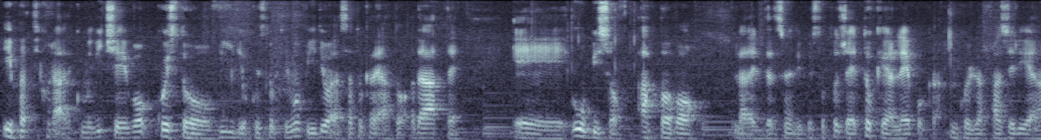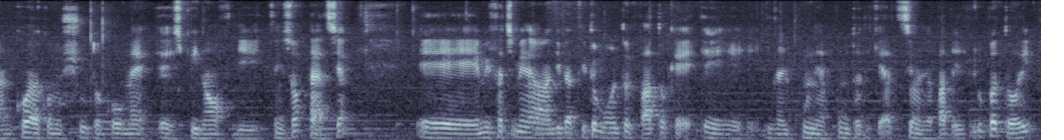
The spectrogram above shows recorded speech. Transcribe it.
In particolare, come dicevo, questo video, questo primo video era stato creato ad arte e Ubisoft approvò la realizzazione di questo progetto che all'epoca, in quella fase lì, era ancora conosciuto come eh, spin-off di Prince of Persia e mi, face, mi, ha divertito molto il fatto che eh, in alcune appunto dichiarazioni da parte degli sviluppatori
